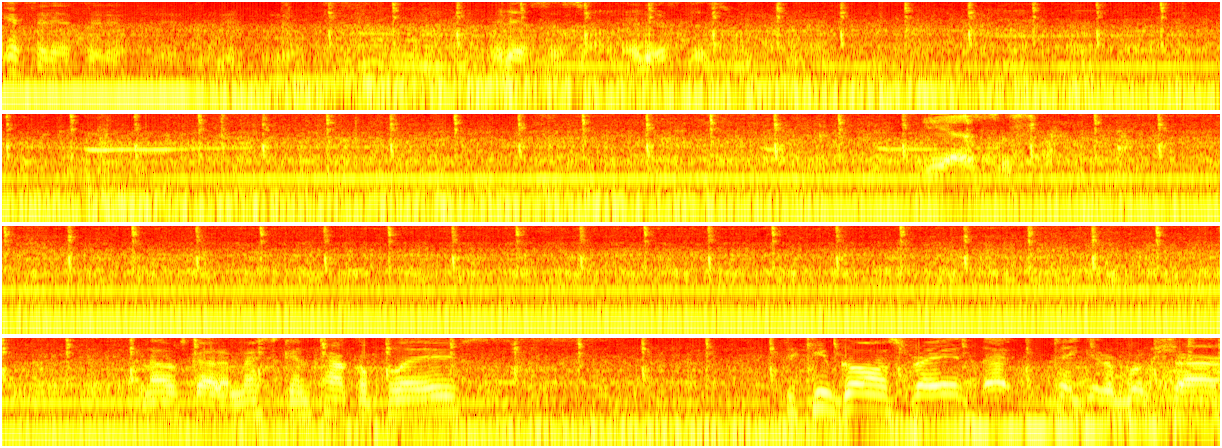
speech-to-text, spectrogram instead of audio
Yes, it is. It is. It is. It is. It is. It is this one. It is this one. Yes, this one. I know it's got a Mexican taco place. If you keep going straight, that take you to Brookshire. I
